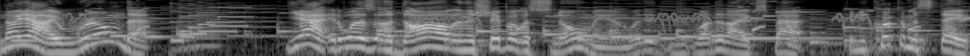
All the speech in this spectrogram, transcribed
No, yeah, I ruined it. Yeah, it was a doll in the shape of a snowman. What did what did I expect? Can you cook a mistake?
